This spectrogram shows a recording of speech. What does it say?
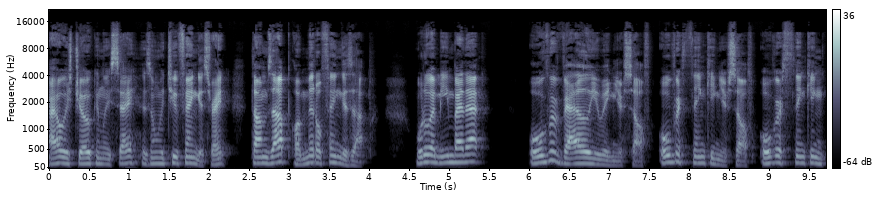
I always jokingly say there's only two fingers, right? Thumbs up or middle fingers up. What do I mean by that? Overvaluing yourself, overthinking yourself, overthinking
